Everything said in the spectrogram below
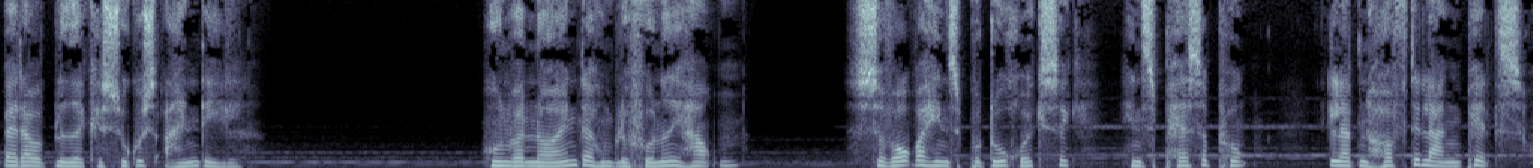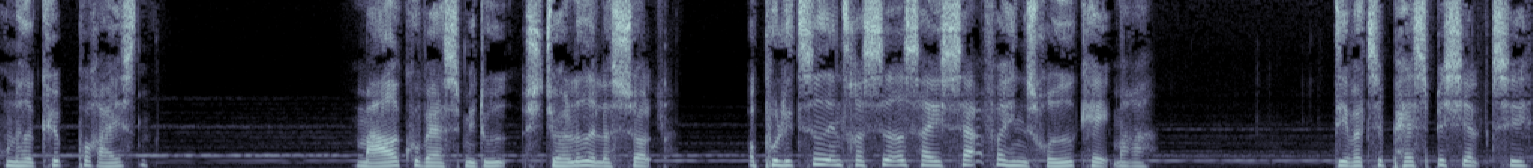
hvad der var blevet af Kazukos ejendele. Hun var nøgen, da hun blev fundet i havnen. Så hvor var hendes Bordeaux rygsæk, hendes pas og eller den hoftelange pels, hun havde købt på rejsen? Meget kunne være smidt ud, stjålet eller solgt, og politiet interesserede sig især for hendes røde kamera. Det var tilpas specielt til,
